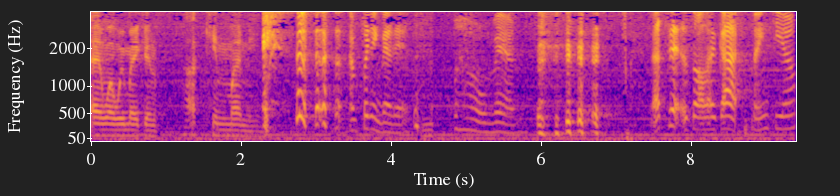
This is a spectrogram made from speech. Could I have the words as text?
and when we're making fucking money. I'm putting that in. Oh man. That's it. That's all I got. Thank you.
